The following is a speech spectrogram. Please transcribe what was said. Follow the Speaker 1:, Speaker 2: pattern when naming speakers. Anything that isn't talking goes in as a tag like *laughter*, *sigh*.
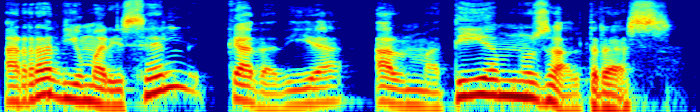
Speaker 1: A Ràdio Maricel, cada dia, al matí amb nosaltres.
